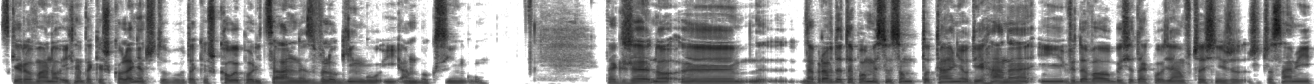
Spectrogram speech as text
skierowano ich na takie szkolenia, czy to były takie szkoły policjalne z vlogingu i unboxingu. Także no, yy, naprawdę te pomysły są totalnie odjechane i wydawałoby się, tak powiedziałem wcześniej, że, że czasami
